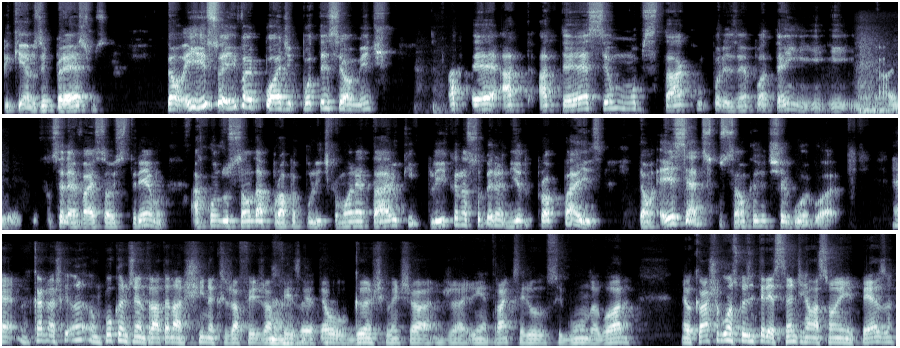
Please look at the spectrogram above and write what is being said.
pequenos empréstimos. Então, e isso aí vai, pode potencialmente até, a, até ser um obstáculo, por exemplo, até em, em, em, se você levar isso ao extremo, a condução da própria política monetária, o que implica na soberania do próprio país. Então, essa é a discussão que a gente chegou agora. É, Ricardo, acho que um pouco antes de entrar até na China, que você já fez, já é. fez até o gancho que a gente já, já ia entrar, que seria o segundo agora. É, o que eu acho algumas coisas interessantes em relação ao MPESA,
